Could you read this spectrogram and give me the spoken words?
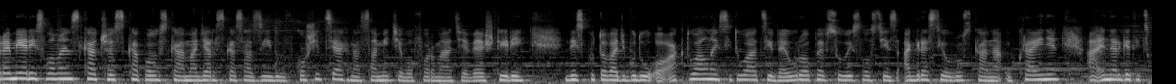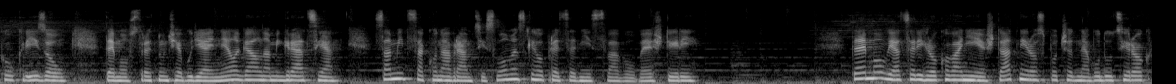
Premiéry Slovenska, Česka, Polska a Maďarska sa zídu v Košiciach na samite vo formáte V4. Diskutovať budú o aktuálnej situácii v Európe v súvislosti s agresiou Ruska na Ukrajine a energetickou krízou. Témou stretnutia bude aj nelegálna migrácia. Samit sa koná v rámci slovenského predsedníctva vo V4. Témou viacerých rokovaní je štátny rozpočet na budúci rok.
